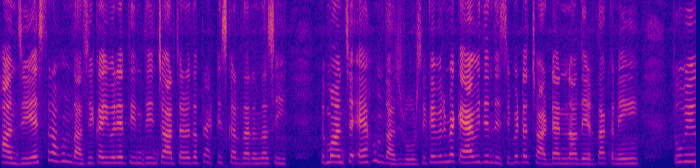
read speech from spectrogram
ਹਾਂਜੀ ਇਸ ਤਰ੍ਹਾਂ ਹੁੰਦਾ ਸੀ। ਕਈ ਵਾਰੀ ਤਿੰਨ ਦਿਨ ਚਾਰ ਚਾਰ ਵਜੇ ਤਾਂ ਪ੍ਰੈਕਟਿਸ ਕਰਦਾ ਰਹਿੰਦਾ ਸੀ ਤੇ ਮਨ 'ਚ ਇਹ ਹੁੰਦਾ ਜ਼ਰੂਰ ਸੀ। ਕਈ ਵਾਰੀ ਮੈਂ ਕਹਿ ਵੀ ਦਿੰਦੀ ਸੀ ਬੇਟਾ ਛੱਡ ਇੰਨਾ ਦੇਰ ਤੱਕ ਨਹੀਂ। ਤੂੰ ਵੀ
